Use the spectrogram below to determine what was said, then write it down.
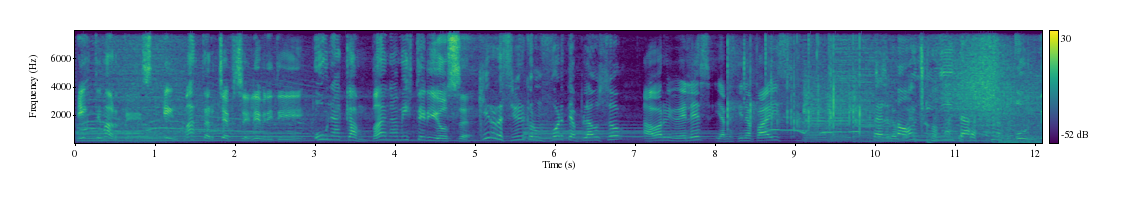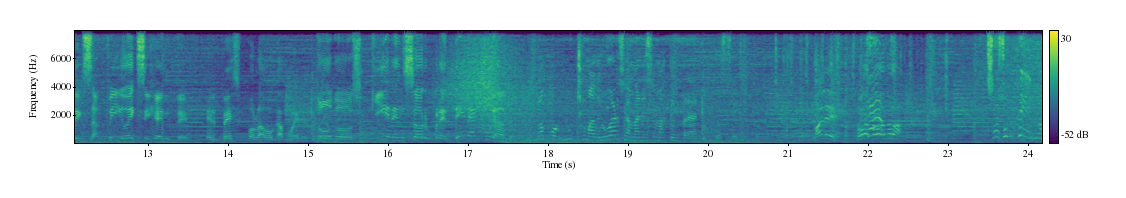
Este martes, en Masterchef Celebrity, una campana misteriosa. Quiero recibir con un fuerte aplauso a Barbie Vélez y a Ernestina Pais. Perdón, niñita. Un desafío exigente. El pez por la boca muere. Todos quieren sorprender al jurado. No por mucho madrugar se amanece más temprano. ¡Vale! ¡Toma, toma, toma! ¡Sos un genio!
